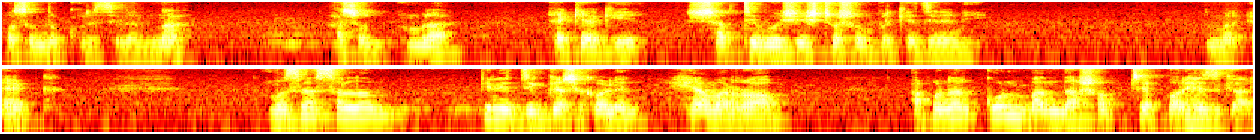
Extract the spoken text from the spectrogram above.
পছন্দ করেছিলেন না। আসুন আমরা একে একে সাতটি বৈশিষ্ট্য সম্পর্কে জেনে নিই। নম্বর এক, মুসা সাল্লাম তিনি জিজ্ঞাসা করলেন, হে আমার রব আপনার কোন বান্দা সবচেয়ে পরহেজগার?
